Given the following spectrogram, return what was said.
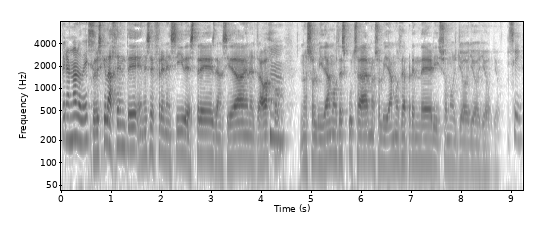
Pero no lo ves. Pero es que la gente, en ese frenesí de estrés, de ansiedad en el trabajo, hmm. nos olvidamos de escuchar, nos olvidamos de aprender y somos yo, yo, yo, yo. Sí.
